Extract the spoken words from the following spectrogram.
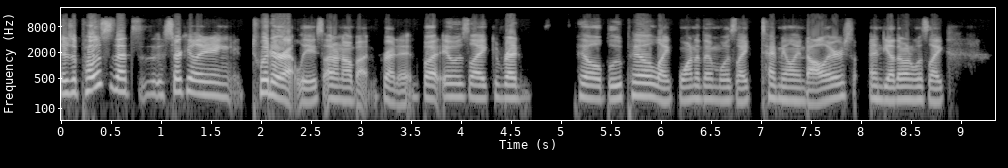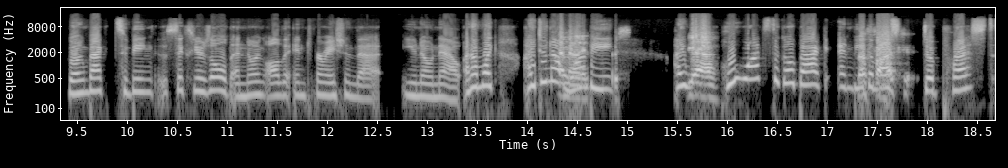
there's a post that's uh, circulating Twitter at least. I don't know about Reddit, but it was like red pill, blue pill. Like one of them was like ten million dollars, and the other one was like going back to being six years old and knowing all the information that you know now. And I'm like, I do not want to be. I Yeah. who wants to go back and be The the, most depressed,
